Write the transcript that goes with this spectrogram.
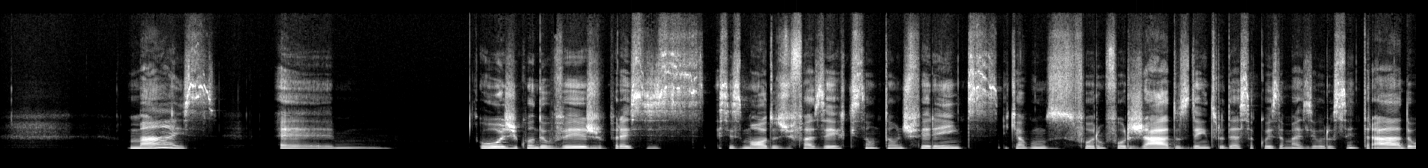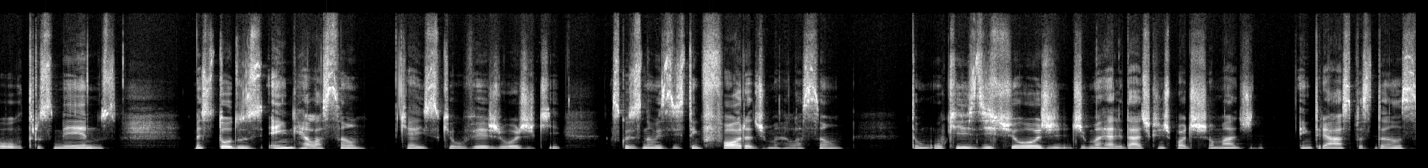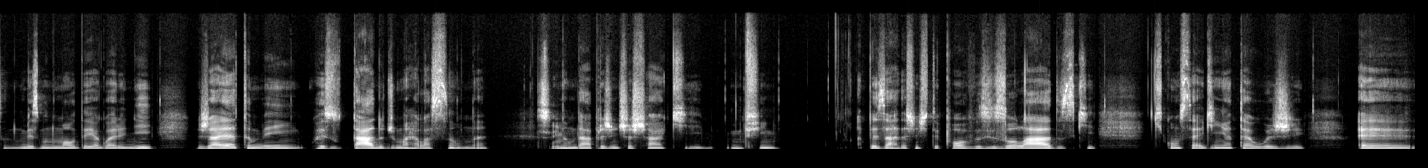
Mas, é, hoje, quando eu vejo para esses, esses modos de fazer que são tão diferentes e que alguns foram forjados dentro dessa coisa mais eurocentrada, outros menos, mas todos em relação, que é isso que eu vejo hoje, que as coisas não existem fora de uma relação. Então, o que existe hoje de uma realidade que a gente pode chamar de, entre aspas, dança, mesmo numa aldeia guarani, já é também o resultado de uma relação, né? Sim. Não dá para a gente achar que, enfim, apesar da gente ter povos isolados que, que conseguem até hoje é,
